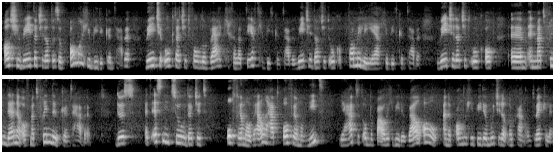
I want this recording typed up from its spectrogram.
als je weet dat je dat dus op andere gebieden kunt hebben, weet je ook dat je het bijvoorbeeld op werkgerelateerd gebied kunt hebben. Weet je dat je het ook op familiair gebied kunt hebben. Weet je dat je het ook op um, en met vriendinnen of met vrienden kunt hebben. Dus het is niet zo dat je het of helemaal wel hebt of helemaal niet. Je hebt het op bepaalde gebieden wel al en op andere gebieden moet je dat nog gaan ontwikkelen.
